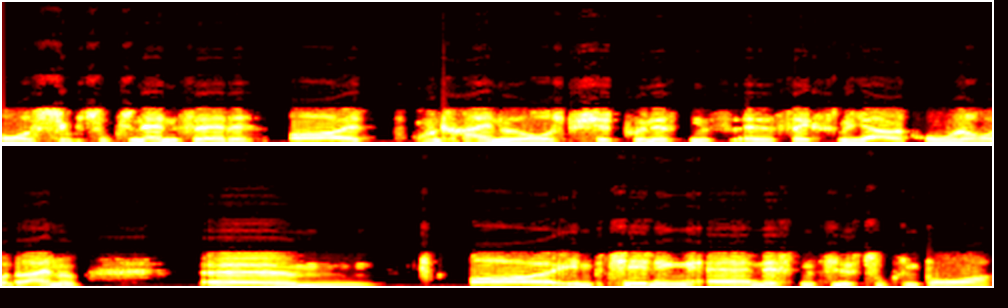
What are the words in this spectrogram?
over 7.000 ansatte og et rundt regnet årsbudget på næsten øh, 6 milliarder kroner rundt regnet. Øhm, og en betjening af næsten 80.000 borgere.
